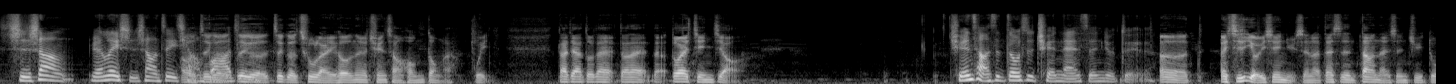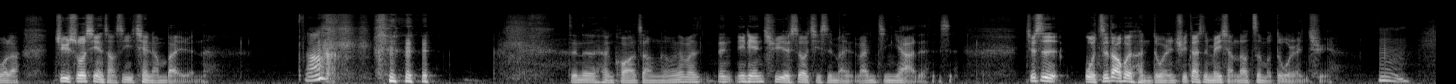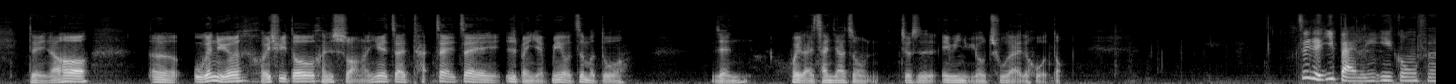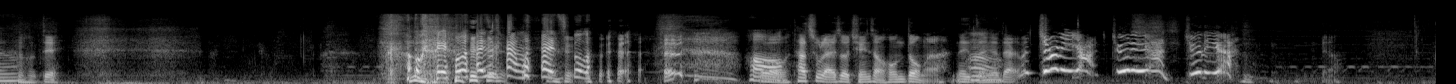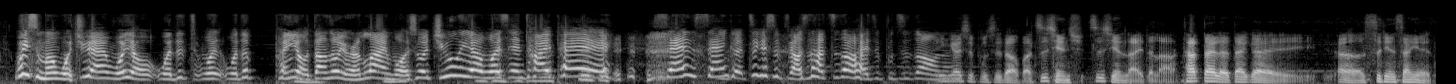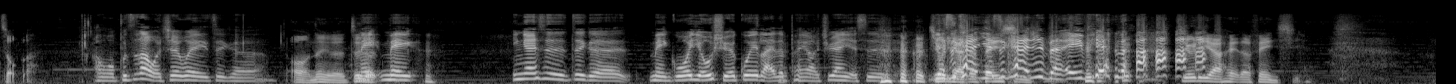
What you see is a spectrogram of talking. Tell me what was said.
史上人类史上最强。哦，这个这个这个出来以后，那个全场轰动啊！鬼，大家都在都在都在尖叫。全场是都是全男生就对了。呃，哎、欸，其实有一些女生了，但是当然男生居多了。据说现场是一千两百人呢。啊，真的很夸张啊！那么那那天去的时候，其实蛮蛮惊讶的，是，就是我知道会很多人去，但是没想到这么多人去。嗯，对。然后，呃，我跟女儿回去都很爽啊，因为在台在在日本也没有这么多人会来参加这种。就是 AV 女优出来的活动，这个一百零一公分，哦，对。OK，我还是看不太出来。好，哦，他出来的时候全场轰动啊，那个整个在 Julia，Julia，Julia。为什么我居然我有我的我我的朋友当中有人 line 我说 Julia was in Taipei，三三个，这个是表示他知道还是不知道呢？应该是不知道吧？之前去之前来的啦，他待了大概呃四天三夜走了。哦，我不知道我这位这个哦那个这个美美应该是这个美国游学归来的朋友，居然也是也是看也是看日本 A 片的 Julia 黑的分析。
